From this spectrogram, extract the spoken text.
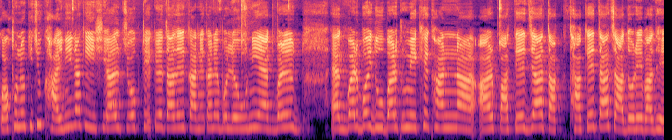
কখনো কিছু খায়নি নাকি? শিয়াল চোখ ঠেকলে তাদের কানে কানে বলল, উনি একবারে একবার বই দুবার মেখে খান না, আর পাতে যা থাকে তা চাদরে বাঁধে।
